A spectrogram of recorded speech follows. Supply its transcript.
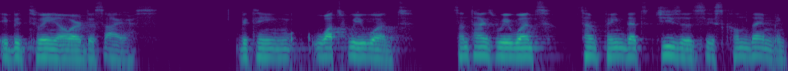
and between our desires, between what we want. Sometimes we want something that Jesus is condemning.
